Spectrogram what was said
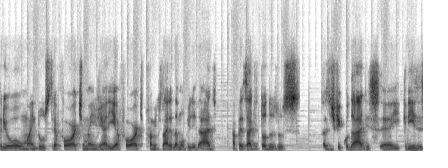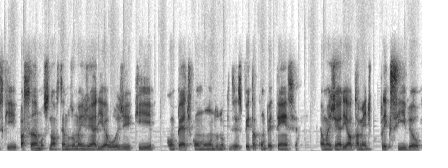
criou uma indústria forte, uma engenharia forte, principalmente na área da mobilidade. Apesar de todas as dificuldades eh, e crises que passamos, nós temos uma engenharia hoje que compete com o mundo no que diz respeito à competência. É uma engenharia altamente flexível,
